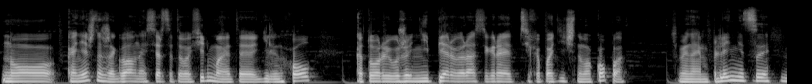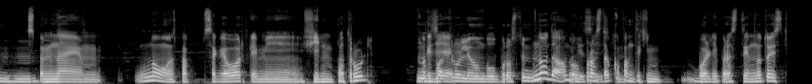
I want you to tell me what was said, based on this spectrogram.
но, конечно же, главное сердце этого фильма — это Гиллен Холл, который уже не первый раз играет психопатичного копа, вспоминаем «Пленницы», Мгм. вспоминаем, ну, с, оговорками фильм «Патруль». Ну, в где- патруле он был просто... Ну да, он был просто копом таким более простым. Ну, то есть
